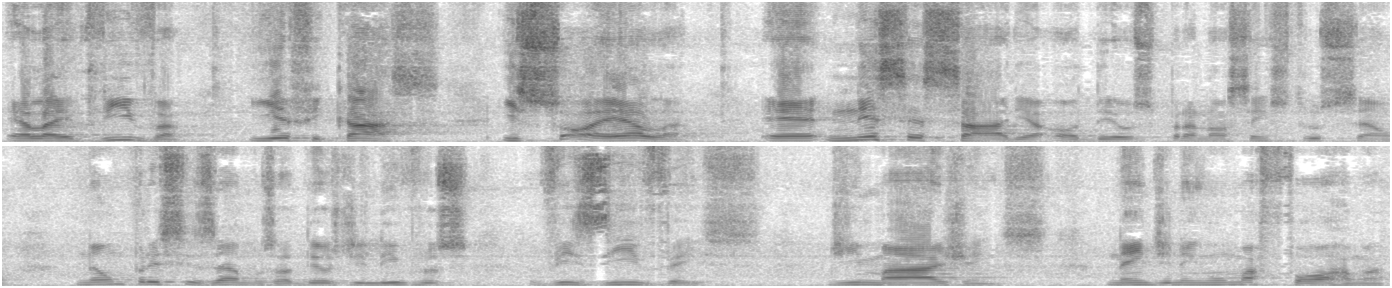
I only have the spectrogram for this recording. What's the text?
ela é viva e eficaz e só ela é necessária, ó Deus, para nossa instrução. Não precisamos, ó Deus, de livros visíveis, de imagens, nem de nenhuma forma,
